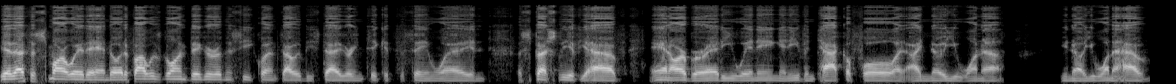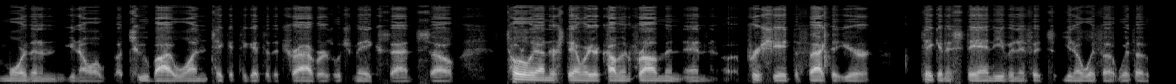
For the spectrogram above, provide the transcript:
Yeah, that's a smart way to handle it. If I was going bigger in the sequence, I would be staggering tickets the same way, and especially if you have Ann Arbor Eddie winning and even Takaful, I, I know you want to, you know, you want to have more than you know a, a two by one ticket to get to the Travers, which makes sense. So, totally understand where you're coming from, and and appreciate the fact that you're taking a stand, even if it's you know with a with a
